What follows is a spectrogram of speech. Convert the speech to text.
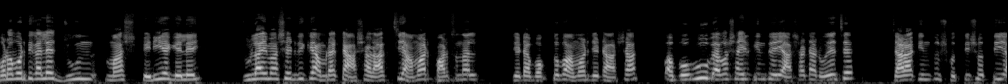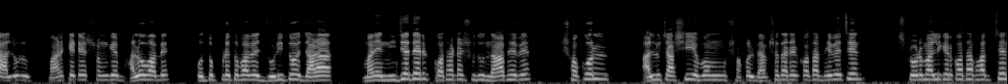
পরবর্তীকালে জুন মাস পেরিয়ে গেলেই জুলাই মাসের দিকে আমরা একটা আশা রাখছি। আমার পার্সোনাল যেটা বক্তব্য, আমার যেটা আশা, বা বহু ব্যবসায়ীর কিন্তু এই আশাটা রয়েছে। যারা কিন্তু সত্যি সত্যি আলুর মার্কেটের সঙ্গে ভালোভাবে, ওতপ্রোতভাবে জড়িত, যারা মানে নিজেদের কথাটা শুধু না ভেবে, সকল আলু চাষি এবং সকল ব্যবসাদারের কথা ভেবেছেন, স্টোর মালিকের কথা ভাবছেন,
